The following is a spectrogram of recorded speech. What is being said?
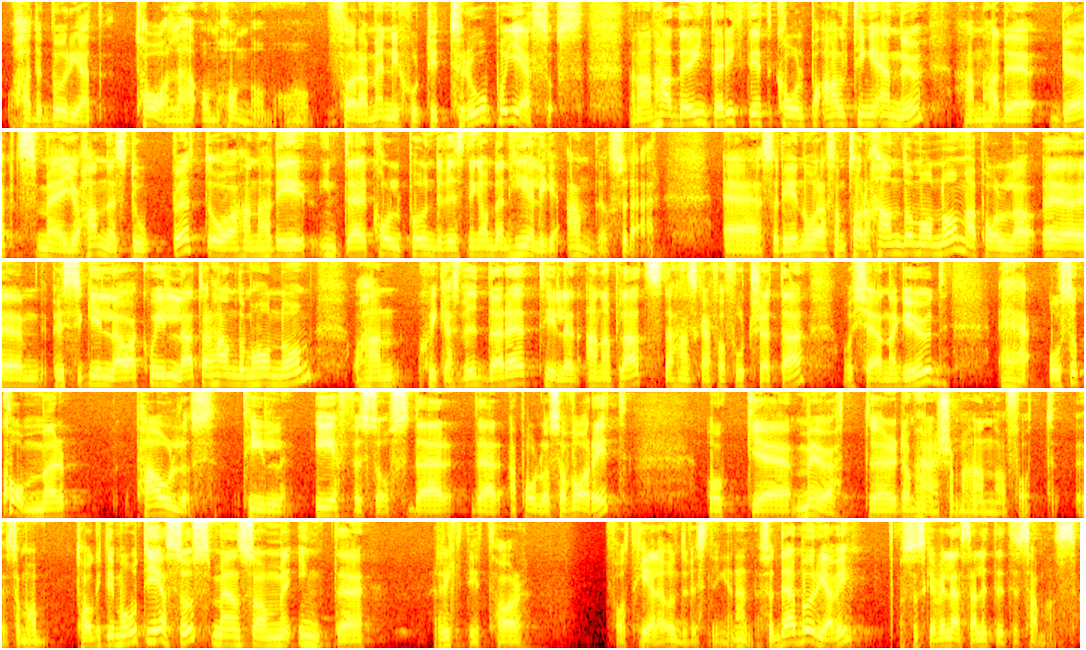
och hade börjat tala om honom och föra människor till tro på Jesus. Men han hade inte riktigt koll på allting ännu. Han hade döpts med Johannesdopet och han hade inte koll på undervisning om den helige ande och sådär. Eh, så det är några som tar hand om honom, Apollo, eh, Priscilla och Aquilla tar hand om honom och han skickas vidare till en annan plats där han ska få fortsätta och tjäna Gud. Eh, och så kommer Paulus till Efesos där, där Apollos har varit och eh, möter de här som han har fått, eh, som har tagit emot Jesus men som inte riktigt har fått hela undervisningen ännu. Så där börjar vi och så ska vi läsa lite tillsammans.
